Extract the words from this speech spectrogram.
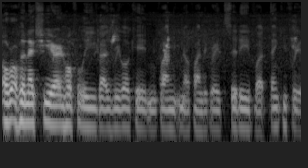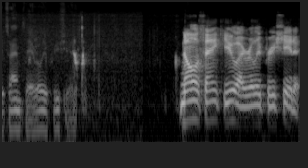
over, over the next year, and hopefully you guys relocate and find you know find a great city. But thank you for your time today. I really appreciate it. No, thank you. I really appreciate it.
